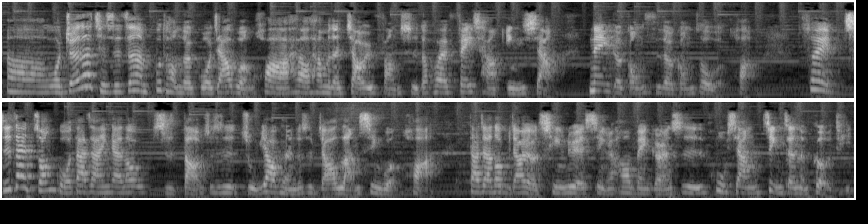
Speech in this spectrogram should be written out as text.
呃，我觉得其实真的不同的国家文化，还有他们的教育方式，都会非常影响那个公司的工作文化。所以，其实在中国，大家应该都知道，就是主要可能就是比较狼性文化，大家都比较有侵略性，然后每个人是互相竞争的个体，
